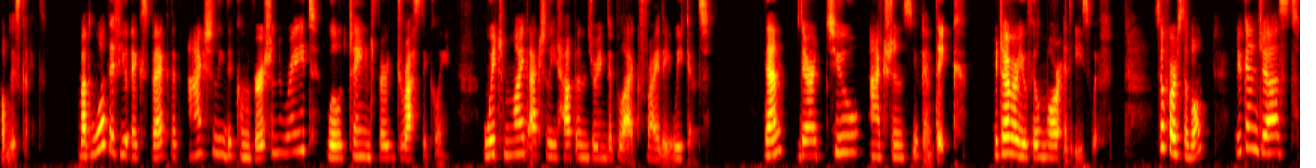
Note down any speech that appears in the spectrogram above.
of this kind. But what if you expect that actually the conversion rate will change very drastically, which might actually happen during the Black Friday weekend? Then there are two actions you can take, whichever you feel more at ease with. So first of all, you can just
